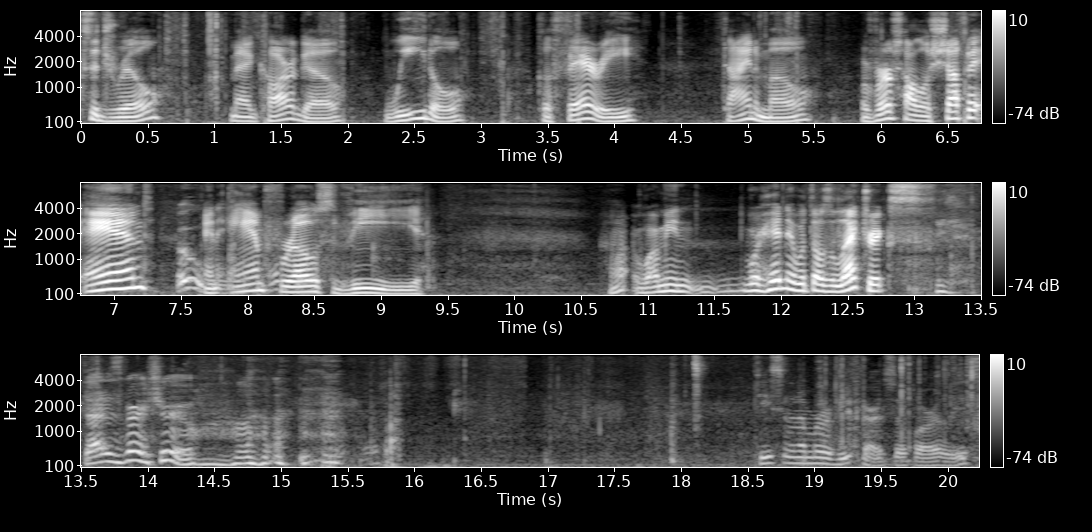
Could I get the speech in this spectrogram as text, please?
Excadrill, Magcargo, Weedle, Clefairy, Dynamo, Reverse Holo Shuppet, and Ooh, an Ampharos V. Well, I mean, we're hitting it with those electrics. That is very true. Decent number of V cards so far, at least.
